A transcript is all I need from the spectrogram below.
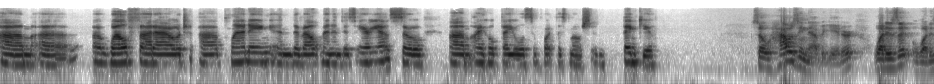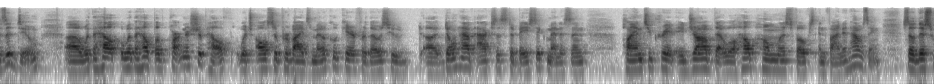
um, a, a, well thought out uh, planning and development in this area. So um, I hope that you will support this motion. Thank you. So Housing Navigator, what is it? What does it do? Uh, with, the help, with the help of Partnership Health, which also provides medical care for those who uh, don't have access to basic medicine, plan to create a job that will help homeless folks in finding housing. So this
